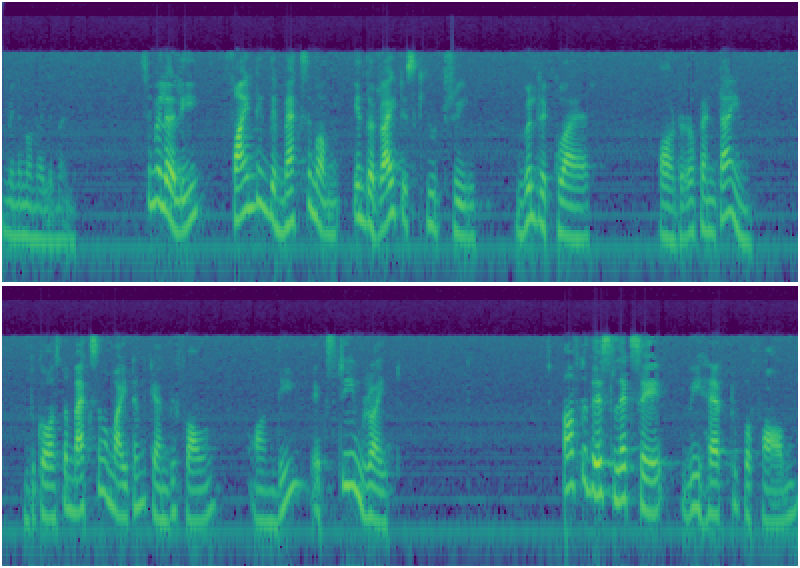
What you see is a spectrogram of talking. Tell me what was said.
minimum element. Similarly, finding the maximum in the right skewed tree will require order of n time because the maximum item can be found on the extreme right after this, let's say we have to perform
